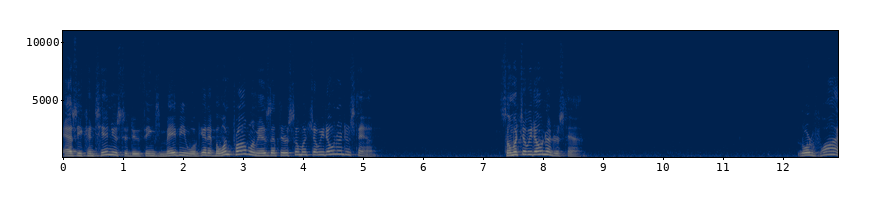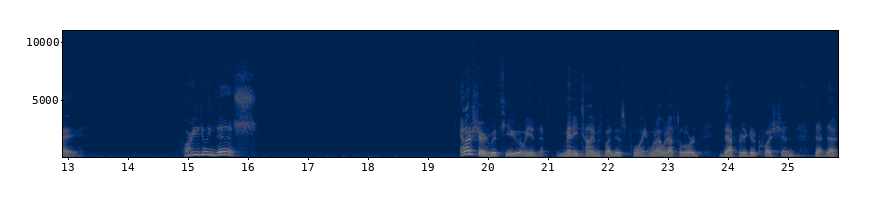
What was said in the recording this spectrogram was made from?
as he continues to do things, maybe we'll get it. But one problem is that there's so much that we don't understand. So much that we don't understand. Lord, why? Why are you doing this? And I've shared with you, I mean, many times by this point, when I would ask the Lord that particular question, that, that,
